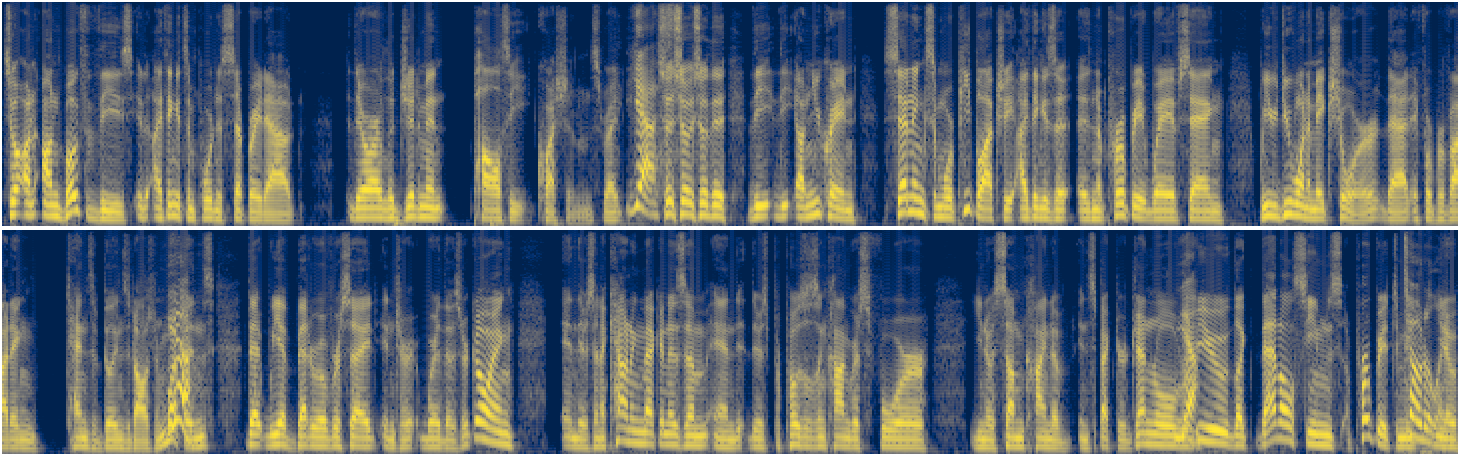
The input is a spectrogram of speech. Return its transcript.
so on on both of these, it, I think it's important to separate out. There are legitimate policy questions, right? Yes. So so so the the the on Ukraine sending some more people actually I think is a, an appropriate way of saying we do want to make sure that if we're providing tens of billions of dollars in Yeah. weapons that we have better oversight into where those are going and there's an accounting mechanism and there's proposals in Congress for you know some kind of inspector general Yeah. review like that all seems appropriate to me Totally. you know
